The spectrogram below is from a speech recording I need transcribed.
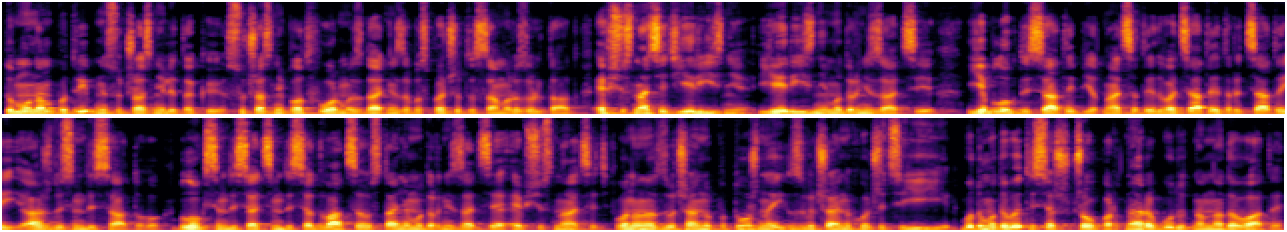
Тому нам потрібні сучасні літаки, сучасні платформи здатні забезпечити саме результат. F-16 є різні, є різні модернізації. Є блок 10, 15, 20, 30 і аж до 70-го. Блок 70-72 – це остання модернізація F-16. Вона надзвичайно потужна і, звичайно, хочеться її. Будемо дивитися, що партнери будуть нам надавати.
